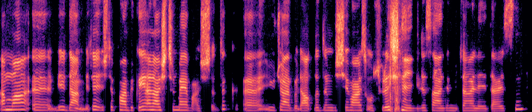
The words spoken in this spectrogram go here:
ama e, birdenbire işte fabrikayı araştırmaya başladık. E, Yücel böyle atladığım bir şey varsa o süreçle ilgili sen de müdahale edersin.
